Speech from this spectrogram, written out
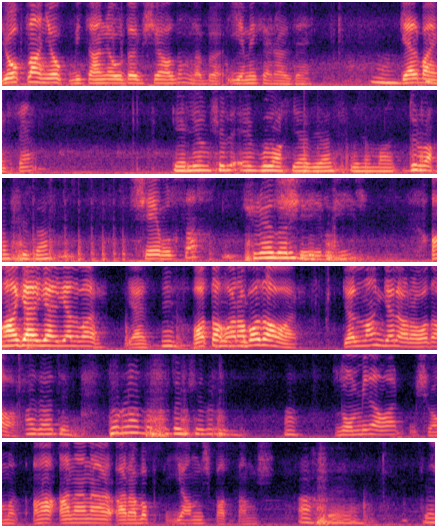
Yok lan yok bir tane orada bir şey aldım da bu yemek herhalde. Ha. Gel bayım sen. Geliyorum şöyle ev bulak ya biraz benim var. Dur bakayım şurada. Şey bulsak. Şuraya doğru Şehir gidelim. mehir. Aha gel gel gel var. Gel. Ne? Hatta dur. araba da var. Gel lan gel araba da var. Hadi hadi. Dur lan dur şurada bir şeyler oldu. Zombi de var. Bir şey olmaz. Aha anana araba yanlış patlamış. Ah be. Gel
